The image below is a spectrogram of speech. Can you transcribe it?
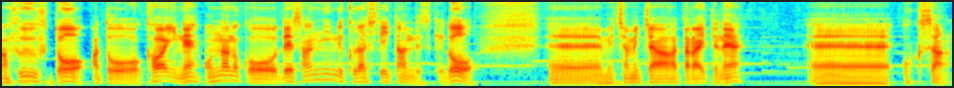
まあ、夫婦とあと可愛いね女の子で3人で暮らしていたんですけど、えー、めちゃめちゃ働いてね、えー、奥さ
